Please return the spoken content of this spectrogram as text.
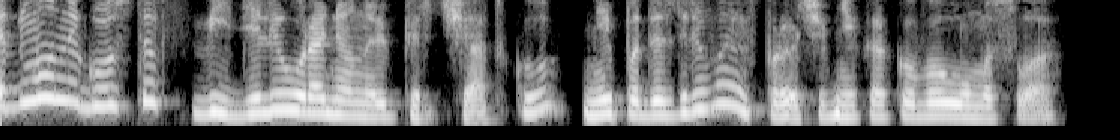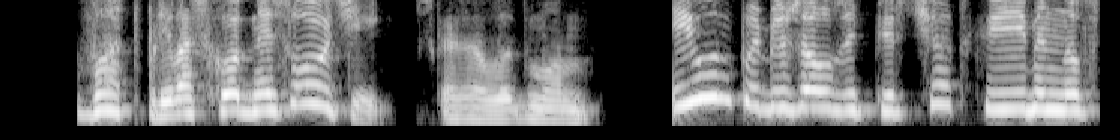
Эдмон и Густав видели уроненную перчатку, не подозревая, впрочем, никакого умысла. «Вот превосходный случай!» — сказал Эдмон. И он побежал за перчаткой именно в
